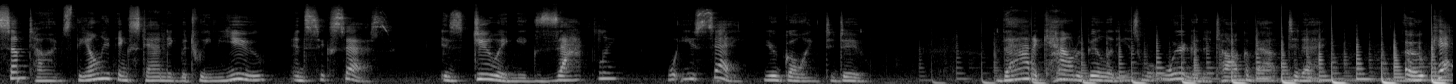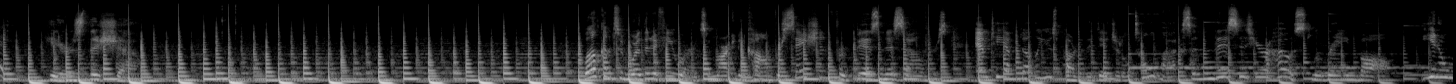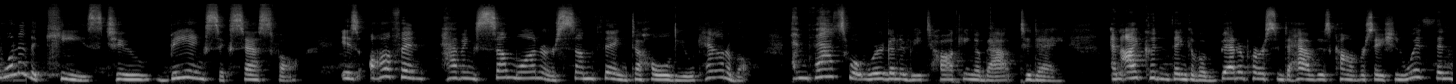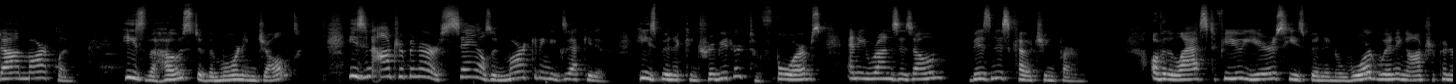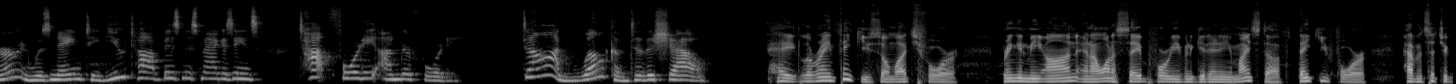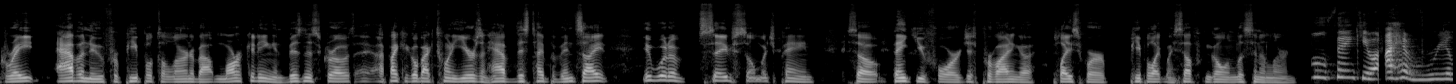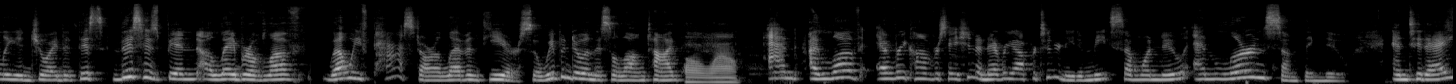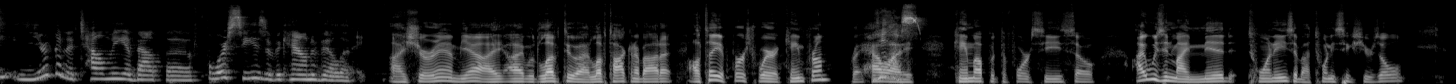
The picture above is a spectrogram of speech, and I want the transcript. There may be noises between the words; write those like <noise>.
Sometimes the only thing standing between you and success is doing exactly what you say you're going to do. That accountability is what we're going to talk about today. Okay, here's the show. Welcome to More Than a Few Words, a marketing conversation for business owners. MTFW is part of the Digital Toolbox, and this is your host, Lorraine Ball you know, one of the keys to being successful is often having someone or something to hold you accountable. And that's what we're going to be talking about today. And I couldn't think of a better person to have this conversation with than Don Markland. He's the host of the Morning Jolt. He's an entrepreneur, sales, and marketing executive. He's been a contributor to Forbes, and he runs his own business coaching firm. Over the last few years, he's been an award winning entrepreneur and was named to Utah Business Magazine's Top 40 Under 40. Don, welcome to the show. Hey, Lorraine, thank you so much for bringing me on. And I want to say before we even get any of my stuff, thank you for having such a great avenue for people to learn about marketing and business growth. If I could go back 20 years and have this type of insight, it would have saved so much pain. So thank you for just providing a place where people like myself can go and listen and learn. Well, thank you. I have really enjoyed it. This this has been a labor of love. Well, we've passed our 11th year. So we've been doing this a long time. Oh, wow. And I love every conversation and every opportunity to meet someone new and learn something new. And today, you're going to tell me about the four C's of accountability. I sure am. Yeah, I, I would love to. I love talking about it. I'll tell you first where it came from, right? How yes. I came up with the four C's. So I was in my mid 20s, about 26 years old.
